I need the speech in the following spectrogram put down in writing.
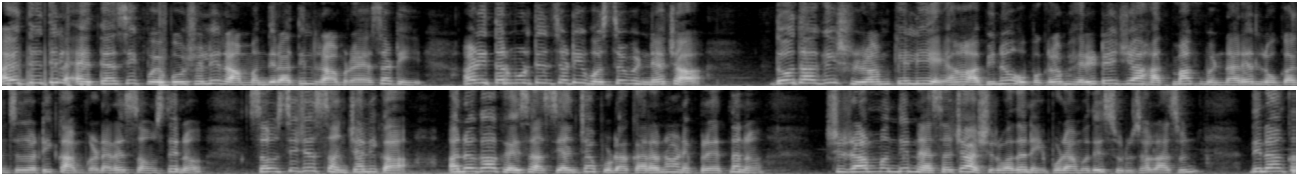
अयोध्येतील ऐतिहासिक वैभवशाली राम मंदिरातील रामरायासाठी आणि इतर मूर्तींसाठी वस्त्र विणण्याच्या दो धागे श्रीराम के लिए हा अभिनव उपक्रम हेरिटेज या हातमाग विणणाऱ्या लोकांसाठी काम करणाऱ्या संस्थेनं संस्थेच्या संचालिका अनगा घैसास यांच्या पुढाकारानं आणि प्रयत्नानं श्रीराम मंदिर न्यासाच्या आशीर्वादाने पुण्यामध्ये सुरू झाला असून दिनांक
